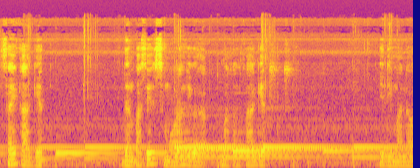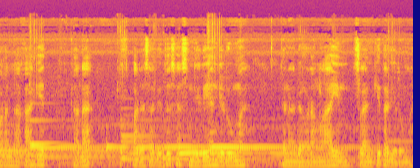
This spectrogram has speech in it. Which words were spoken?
saya kaget dan pasti semua orang juga bakal kaget. Ya di mana orang nggak kaget karena pada saat itu saya sendirian di rumah dan ada orang lain selain kita di rumah.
